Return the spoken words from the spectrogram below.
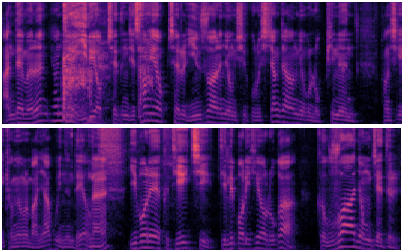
안 되면은 현재 1위 업체든지 상위 업체를 인수하는 형식으로 시장 장악력을 높이는 방식의 경영을 많이 하고 있는데요. 네. 이번에 그 DH 딜리버리 히어로가 그 우한 형제들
